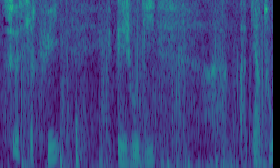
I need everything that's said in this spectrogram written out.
ce circuit et je vous dis à bientôt.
